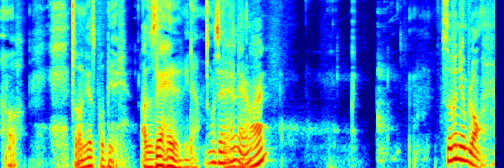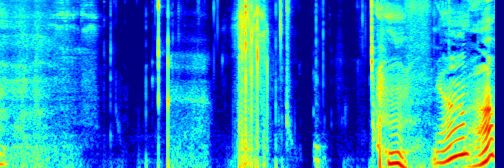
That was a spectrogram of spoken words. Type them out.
auch. So, und jetzt probiere ich. Also sehr hell wieder. Sehr hell, ja. Rein. Sauvignon Blanc. Ja, Ja,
